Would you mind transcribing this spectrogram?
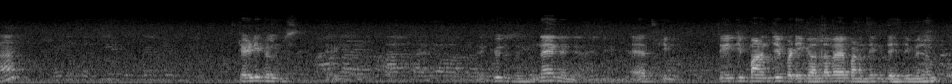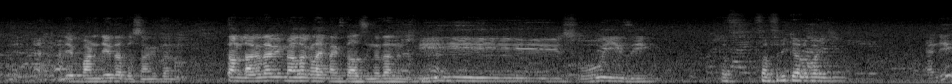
ਹਾਂ? ਕਿਹੜੀ ਫਿਲਮ ਦੇਖੀ ਤੁਸੀਂ। ਨਹੀਂ ਨਹੀਂ ਨਹੀਂ ਐਤਕੀ ਤੀਜੀ ਬਣ ਜੇ ਬੜੀ ਗੱਲ ਆ ਵੈ ਬਣਦੀ ਨਹੀਂ ਦਿਖਦੀ ਮੈਨੂੰ। ਜੇ ਬਣ ਜੇ ਤਾਂ ਦੱਸਾਂਗੇ ਤੁਹਾਨੂੰ। ਤੁਹਾਨੂੰ ਲੱਗਦਾ ਵੀ ਮੈਂ ਉਹਦਾ ਕਲਾਈਮੈਕਸ ਦੱਸ ਦਿੰਦਾ ਤੁਹਾਨੂੰ? ਸੋ ਈਜ਼ੀ ਸਤਿ ਸ੍ਰੀ ਅਕਾਲ ਬਾਈ ਜੀ। ਹਾਂਜੀ?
